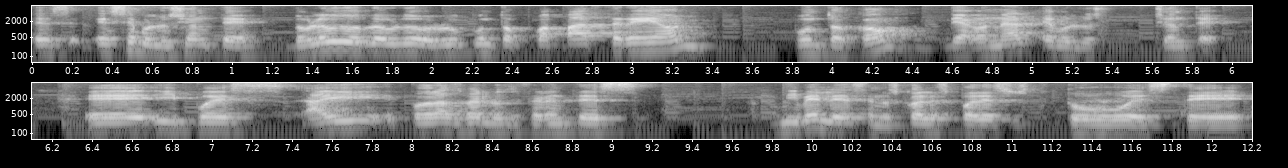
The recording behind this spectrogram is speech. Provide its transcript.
es, es evolución T, www.patreon.com, diagonal evolución T. Eh, y pues ahí podrás ver los diferentes niveles en los cuales puedes tú este,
